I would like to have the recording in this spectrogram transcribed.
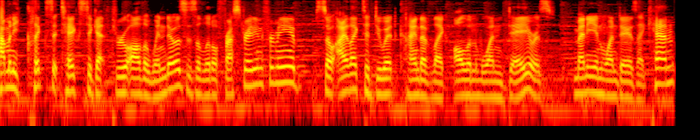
how many clicks it takes to get through all the windows is a little frustrating for me. So I like to do it kind of like all in one day or as many in one day as I can.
